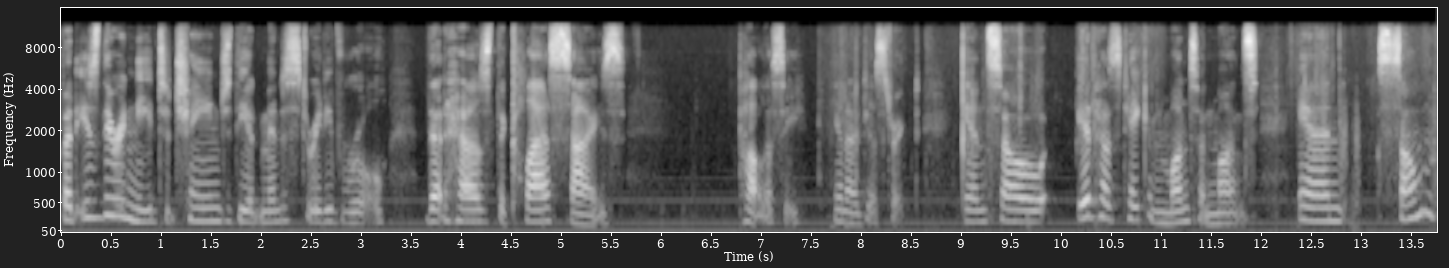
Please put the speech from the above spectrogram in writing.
but is there a need to change the administrative rule that has the class size policy in our district? And so it has taken months and months, and some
